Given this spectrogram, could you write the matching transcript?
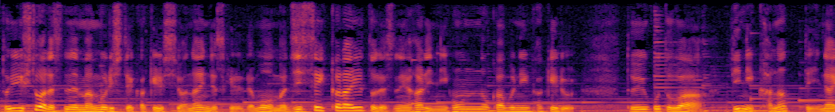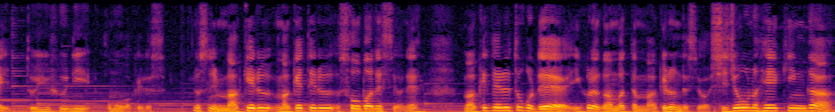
という人はですね、まあ、無理してかける必要はないんですけれども、まあ、実績から言うとですねやはり日本の株にかけるということは理にかなっていないというふうに思うわけです。要するに負ける、負けてる相場ですよね。負けてるとこでいくら頑張っても負けるんですよ。市場の平均が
